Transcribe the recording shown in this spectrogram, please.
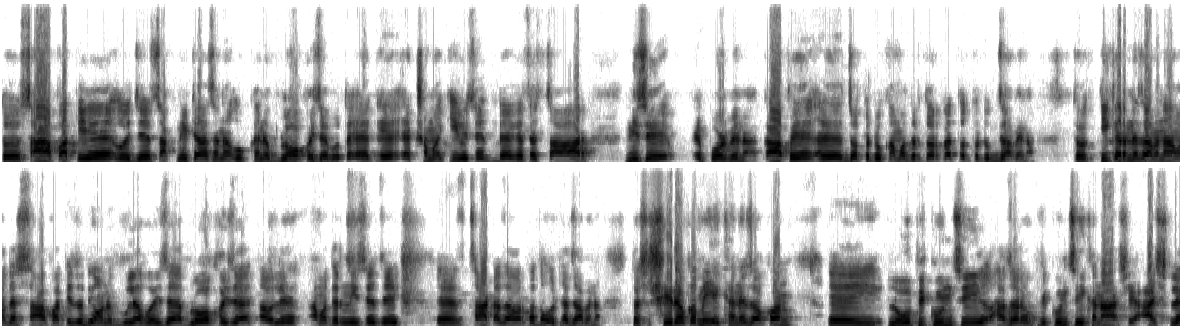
তো চা পাতিয়ে ওই যে চাকনিটা আছে না, ওখানে ব্লক হয়ে যাবে। তো এক সময় কি হয়েছে, দেখা গেছে চার নিচে পড়বে না। কাপে যতটুকু আমাদের দরকার, ততটুকু যাবে না। তো কি কারণে যাবে না? আমাদের চা পাতি যদি অনেকগুলো হয়ে যায় ব্লক হয়ে যায়, তাহলে আমাদের নিচে যে চাটা যাওয়ার কথা ওটা যাবে না। তো সেরকমই এখানে যখন এই লো ফ্রিকুয়েন্সি হাজারো ফ্রিকুয়েন্সি এখানে আসে, আসলে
